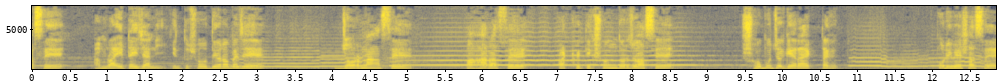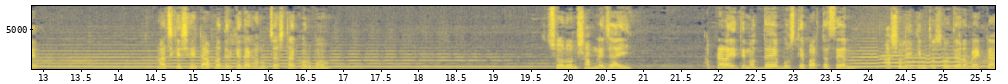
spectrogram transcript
আছে, আমরা এটাই জানি। কিন্তু সৌদি আরবে যে ঝর্ণা আছে পাহাড় আছে, প্রাকৃতিক সৌন্দর্য আছে, সবুজ ঘেরা একটা পরিবেশ আছে। আজকে সেটা আপনাদেরকে দেখানোর চেষ্টা করব। চলুন সামনে যাই। আপনারা ইতিমধ্যে বুঝতে পারতেছেন আসলে কিন্তু সৌদি আরবে একটা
